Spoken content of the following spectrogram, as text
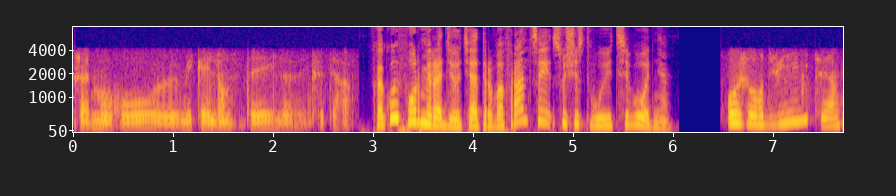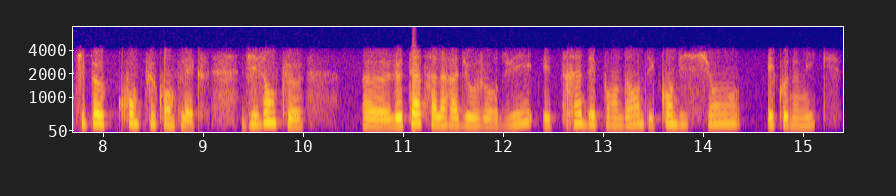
Jeanne Moreau, euh, etc. В какой форме радиотеатр во Франции существует сегодня? Aujourd'hui, c'est un petit peu plus complexe. Disons que euh, le théâtre à la radio aujourd'hui est très dépendant des conditions économiques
